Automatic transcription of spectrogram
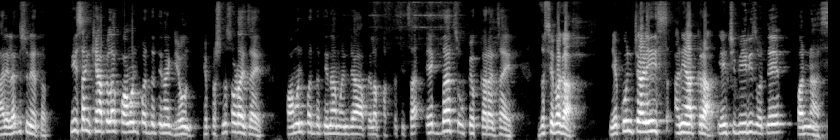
आलेल्या दिसून येतात. ती संख्या आपल्याला कॉमन पद्धतीनं घेऊन हे प्रश्न सोडायचा आहेत. कॉमन पद्धतीनं म्हणजे आपल्याला फक्त तिचा एकदाच उपयोग करायचा आहे. जसे बघा एकोणचाळीस आणि अकरा यांची बेरीज होते पन्नास.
